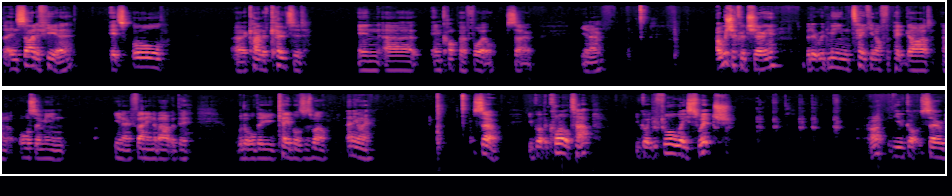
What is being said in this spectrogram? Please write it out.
that inside of here, it's all uh, kind of coated in uh, in copper foil. So, you know, I wish I could show you, but it would mean taking off the pick guard and also mean, you know, fanning about with the with all the cables as well. Anyway, so you've got the coil tap You've got your four-way switch. Right, you've got, so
